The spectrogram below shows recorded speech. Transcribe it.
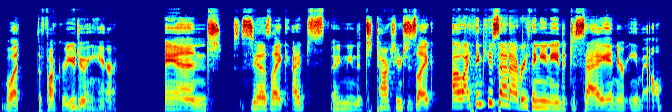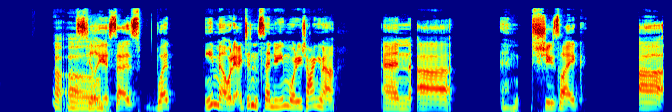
what the fuck are you doing here?" And Cecilia's like, "I just I needed to talk to you." And she's like, "Oh, I think you said everything you needed to say in your email." Uh oh. Celia says, "What email? What, I didn't send you email. What are you talking about?" And uh, and she's like, "Uh,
